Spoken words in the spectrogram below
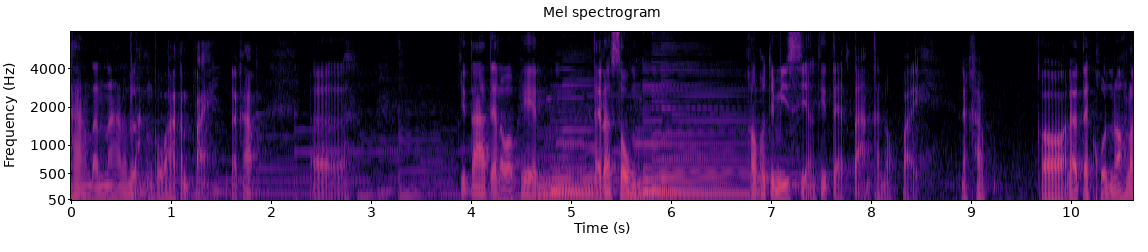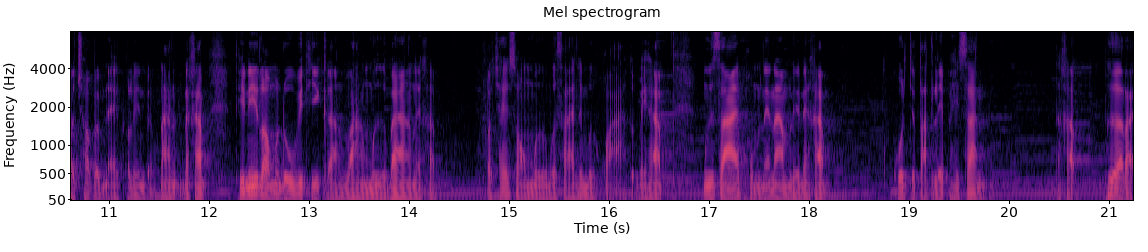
ข้างด้านหน้าด้านหลังก็ว่ากันไปนะครับกีตาร์แต่ละประเภทแต่ละทรงเขาก็จะมีเสียงที่แตกต่างกันออกไปนะครับก็แล้วแต่คนเนาะเราชอบแบบไหนก็เล่นแบบนั้นนะครับ ทีนี้เรามาดูวิธีการวางมือบ้างนะครับเราใช้ 2 มือมือซ้ายและมือขวาถูกไหมครับมือซ้ายผมแนะนำเลยนะครับ ควรจะตัดเล็บให้สั้นนะครับ เพื่ออะไร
